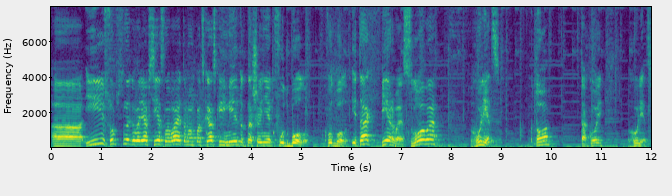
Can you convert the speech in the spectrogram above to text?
А, И, собственно говоря, все слова, это вам подсказка, имеют отношение к футболу. К футболу. Итак, первое слово – гулец. Кто такой гулец?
